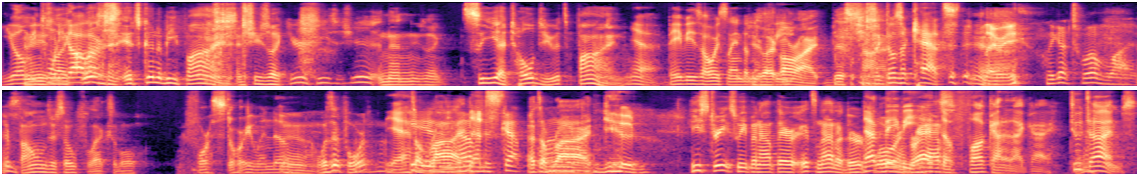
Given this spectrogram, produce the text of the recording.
you owe And me he's twenty like, dollars. Listen, it's gonna be fine. And she's like, "You're a piece of shit." And then he's like, "See, I told you, it's fine." yeah, babies always land on She's their like, feet. "All right, this She's time." like, those are cats, Larry. They got 12 lives. Their lives. bones are so flexible. Fourth story window. Yeah. Was it fourth? Yeah, It's a Easy ride. enough, That's- it's got That's a plenty of- ride. dude, He's street sweeping out there. It's not a dirt that floor baby and hit grass. the fuck out of that guy two times.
